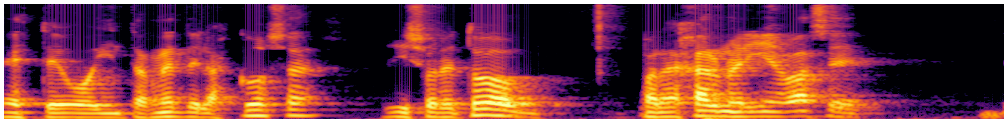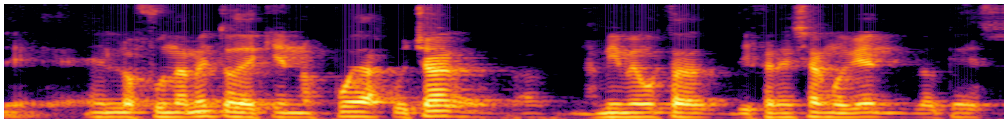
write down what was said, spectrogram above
este, o Internet de las Cosas y sobre todo para dejar una línea base en los fundamentos de quien nos pueda escuchar. A mí me gusta diferenciar muy bien lo que es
